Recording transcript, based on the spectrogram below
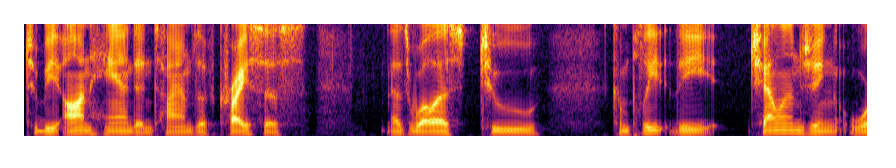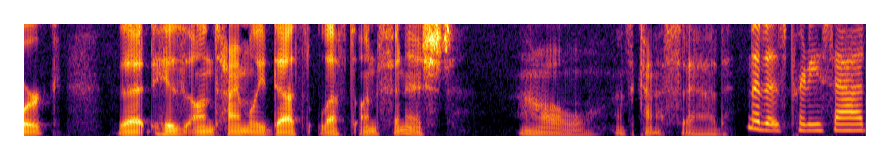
to be on hand in times of crisis, as well as to complete the challenging work that his untimely death left unfinished. Oh, that's kind of sad. That is pretty sad.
